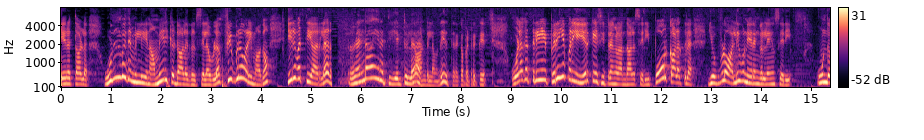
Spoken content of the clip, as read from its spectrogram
ஏறத்தாழ ஒன்பது மில்லியன் அமெரிக்க டாலர்கள் செலவுல பிப்ரவரி மாதம் இருபத்தி ஆறில் ரெண்டாயிரத்தி எட்டில் ஆண்டில் வந்து இது திறக்கப்பட்டிருக்கு. உலகத்திலேயே பெரிய பெரிய இயற்கை சீற்றங்களாக இருந்தாலும் சரி போர்க்காலத்தில் எவ்வளோ அழிவு நேரங்கள்லையும் சரி இந்த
